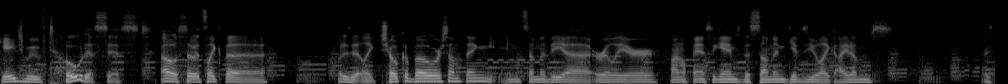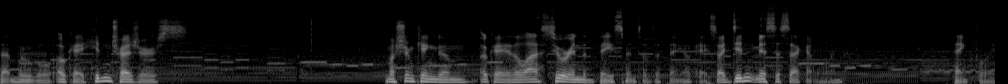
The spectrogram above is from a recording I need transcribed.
Gauge move Toad Assist. Oh, so it's like the... What is it, like Chocobo or something? In some of the uh, earlier Final Fantasy games, the summon gives you, like, items. Or is that Moogle? Okay, Hidden Treasures. Mushroom Kingdom. Okay, the last two are in the basement of the thing. Okay, so I didn't miss a second one. Thankfully.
